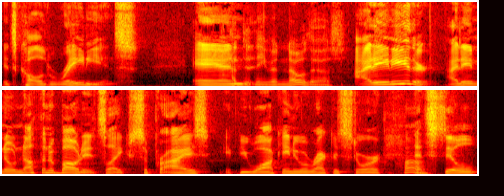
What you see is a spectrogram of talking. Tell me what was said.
It's called Radiance. And I didn't even know this. I didn't either. I didn't know nothing about it. It's like surprise if you walk into a record store Huh. that still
